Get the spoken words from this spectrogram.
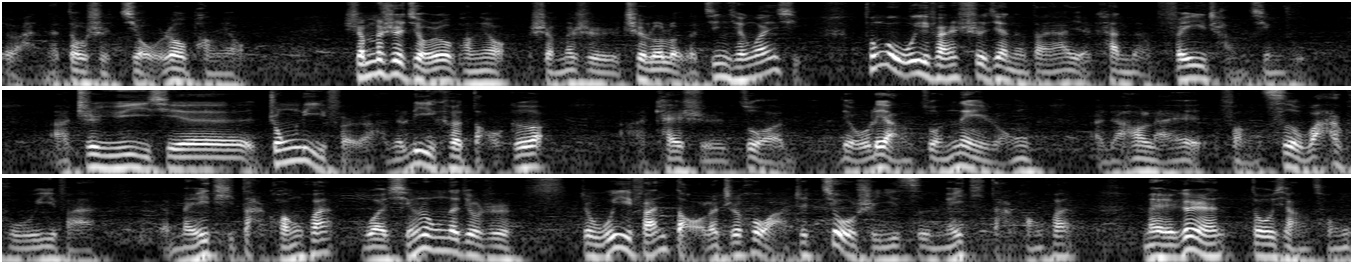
对吧？那都是酒肉朋友。什么是酒肉朋友？什么是赤裸裸的金钱关系？通过吴亦凡事件呢，大家也看得非常清楚。啊，至于一些中立粉啊，就立刻倒戈，啊，开始做流量、做内容，然后来讽刺、挖苦吴亦凡，媒体大狂欢。我形容的就是，这吴亦凡倒了之后啊，这就是一次媒体大狂欢，每个人都想从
